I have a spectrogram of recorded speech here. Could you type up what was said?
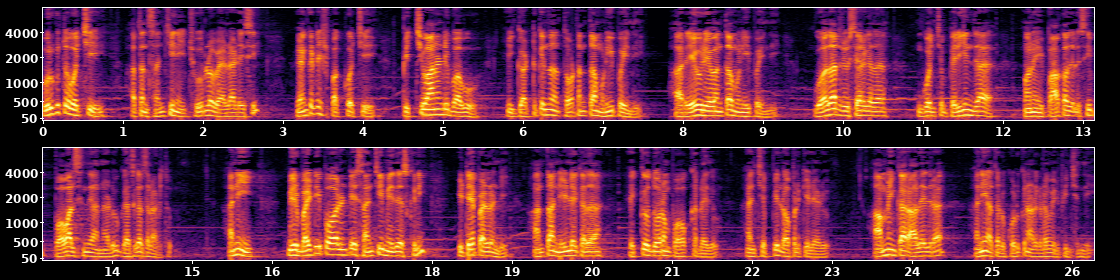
ఉరుకుతో వచ్చి అతని సంచిని చూరులో వేలాడేసి వెంకటేష్ పక్కొచ్చి పిచ్చివానండి బాబు ఈ గట్టు కింద తోటంతా మునిగిపోయింది. ఆ రేవు రేవంతా మునిగిపోయింది. గోదావరి చూశారు కదా ఇంకొంచెం పెరిగిందా మనం ఈ పాక తెలిసి పోవాల్సిందే అన్నాడు గజగజలాడుతూ. అని మీరు బయటికి పోవాలంటే సంచి మీదేసుకుని ఇటే పెళ్ళండి అంతా నీళ్ళే కదా ఎక్కువ దూరం పోవక్కర్లేదు అని చెప్పి లోపలికి వెళ్ళాడు అమ్మ ఇంకా రాలేదురా అని అతడు కొడుకుని అడగడం వినిపించింది.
